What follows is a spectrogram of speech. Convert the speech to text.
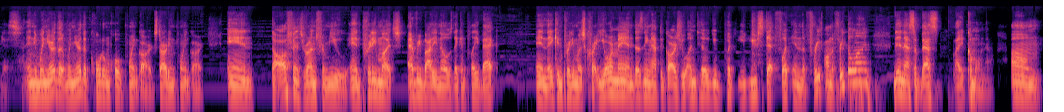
Yes. And when you're the when you're the quote unquote point guard, starting point guard, and the offense runs from you, and pretty much everybody knows they can play back and they can pretty much cra- your man doesn't even have to guard you until you put you, you step foot in the free on the free throw line, then that's a that's like come on now. Um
